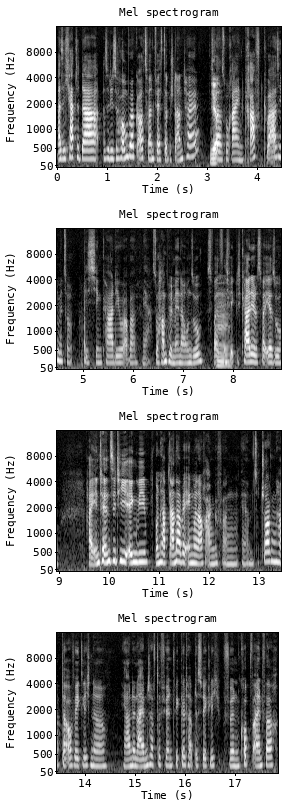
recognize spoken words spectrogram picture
Also ich hatte da, also diese Homeworkouts waren ein fester Bestandteil. Das ja. war so rein Kraft quasi mit so ein bisschen Cardio, aber ja, so Hampelmänner und so. Das war jetzt mhm. nicht wirklich Cardio, das war eher so High Intensity irgendwie. Und habe dann aber irgendwann auch angefangen ähm, zu joggen, habe da auch wirklich eine, ja, eine Leidenschaft dafür entwickelt, habe das wirklich für den Kopf einfach,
